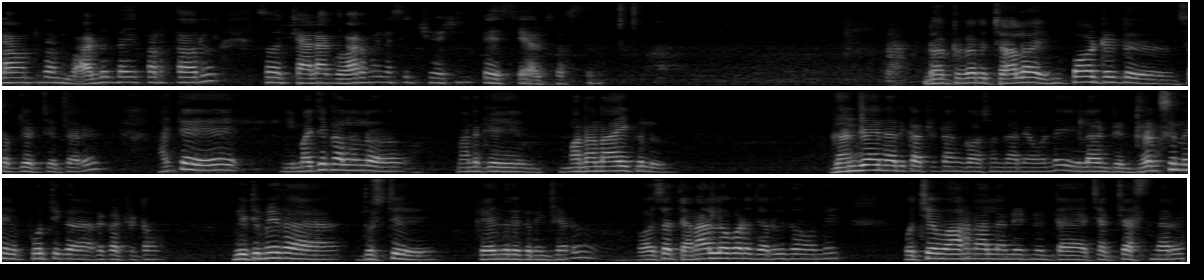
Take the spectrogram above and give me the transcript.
ఎలా ఉంటుందని వాళ్ళు భయపడతారు. సో చాలా ఘోరమైన సిచ్యువేషన్ ఫేస్ చేయాల్సి వస్తుంది. డాక్టర్ గారు చాలా ఇంపార్టెంట్ సబ్జెక్ట్ చెప్పారు. అయితే ఈ మధ్యకాలంలో మనకి మన నాయకులు గంజాయిని అరికట్టడం కోసం కానివ్వండి ఇలాంటి డ్రగ్స్ని పూర్తిగా అరికట్టడం వీటి మీద దృష్టి కేంద్రీకరించారు. బహుశా తెనాల్లో కూడా జరుగుతూ ఉంది. వచ్చే వాహనాలన్నింటిని చెక్ చేస్తున్నారు.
